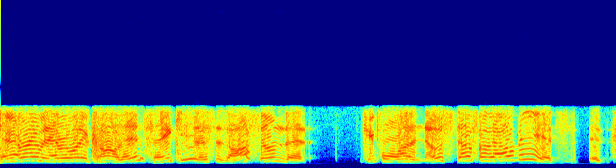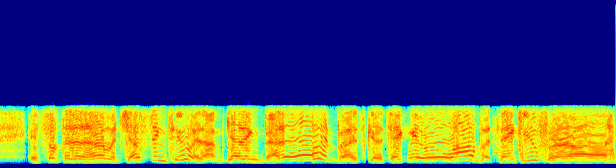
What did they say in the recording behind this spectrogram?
chat room and everyone who called in, thank you. This is awesome that people want to know stuff about me. It's it, it's something that I'm adjusting to, and I'm getting better at it. But it's gonna take me a little while. But thank you for uh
